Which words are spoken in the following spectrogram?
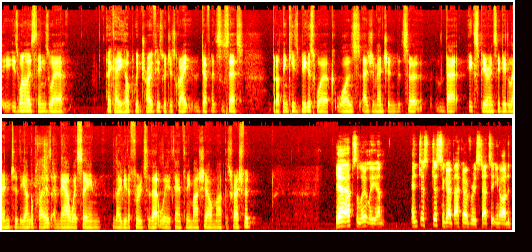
is one of those things where, okay, he helped win trophies, which is great, definite success. But I think his biggest work was, as you mentioned, sort of that experience he did lend to the younger players, and now we're seeing maybe the fruits of that with Anthony Martial, Marcus Rashford. Yeah, absolutely. And and just just to go back over his stats at United,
